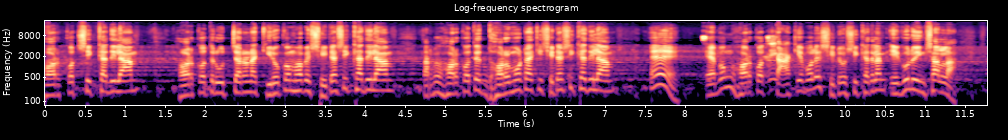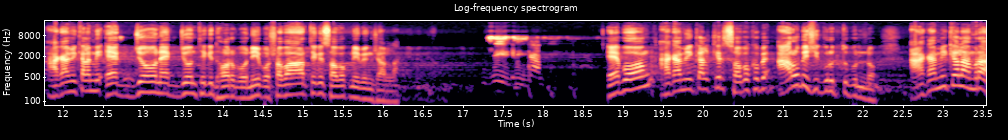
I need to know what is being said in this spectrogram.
হরকত শিক্ষা দিলাম। হরকতের উচ্চারণা কীরকম হবে সেটা শিক্ষা দিলাম। তারপর হরকতের ধর্মটা কি সেটা শিক্ষা দিলাম। হ্যাঁ? এবং হরকত কাকে বলে সেটাও শিক্ষা দিলাম। এগুলো ইনশাল্লাহ আগামীকাল আমি একজন একজন থেকে ধরব নেব সবার থেকে সবক নেব ইনশাল্লাহ এবং আগামীকালকের সবক হবে আরও বেশি গুরুত্বপূর্ণ। আগামীকাল আমরা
